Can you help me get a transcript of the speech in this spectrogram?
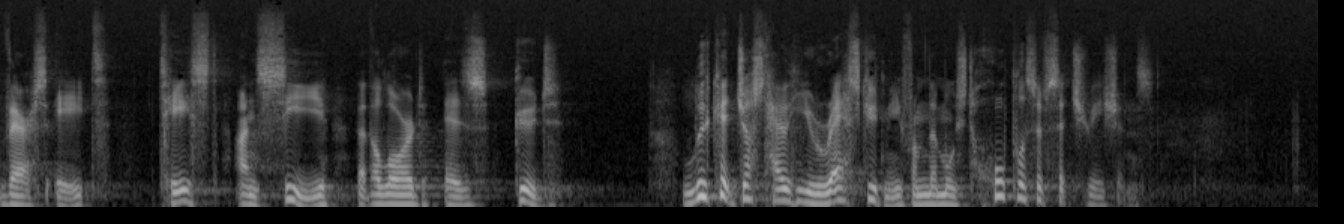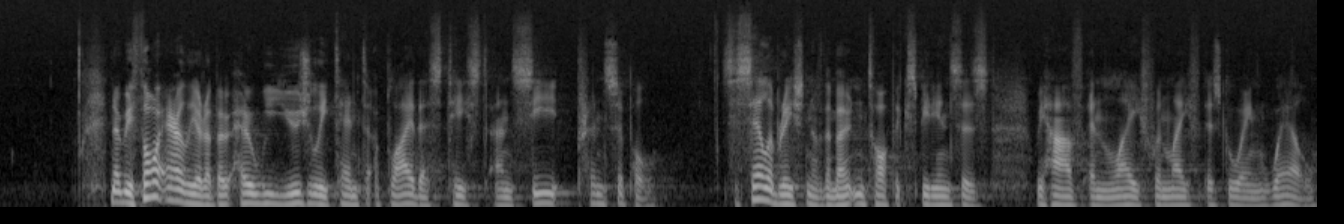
verse 8, taste and see that the Lord is good. Look at just how he rescued me from the most hopeless of situations. Now, we thought earlier about how we usually tend to apply this taste and see principle. It's a celebration of the mountaintop experiences we have in life when life is going well.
